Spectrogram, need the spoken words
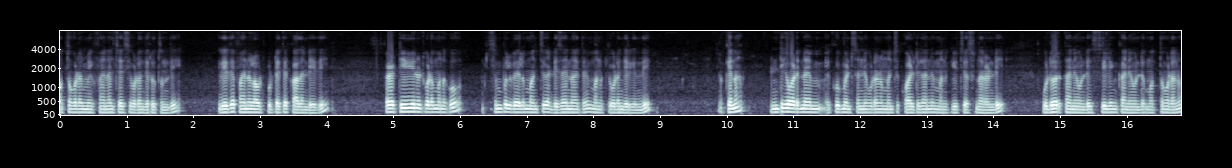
మొత్తం కూడా మీకు ఫైనల్ చేసి ఇవ్వడం జరుగుతుంది. ఇదైతే ఫైనల్ అవుట్పుట్ అయితే కాదండి ఇది. ఇక్కడ టీవీ యూనిట్ కూడా మనకు సింపుల్ వేలో మంచిగా డిజైన్ అయితే మనకి ఇవ్వడం జరిగింది. ఓకేనా? ఇంటికి వాడిన ఎక్విప్మెంట్స్ అన్నీ కూడా మంచి క్వాలిటీగానే మనకి యూజ్ చేస్తున్నారండి. వుడ్ వర్క్ కానివ్వండి సీలింగ్ కానివ్వండి మొత్తం కూడాను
